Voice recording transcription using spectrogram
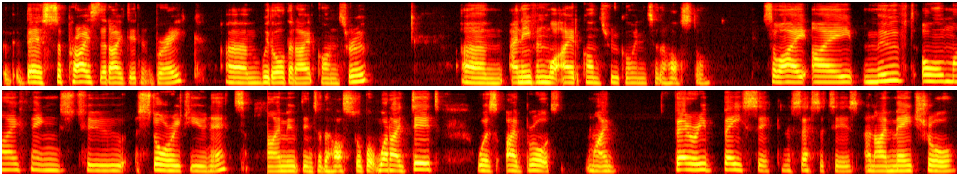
they're surprised that I didn't break um, with all that I had gone through, um, and even what I had gone through going into the hostel. So I, I moved all my things to a storage unit. I moved into the hostel, but what I did was I brought my very basic necessities and I made sure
